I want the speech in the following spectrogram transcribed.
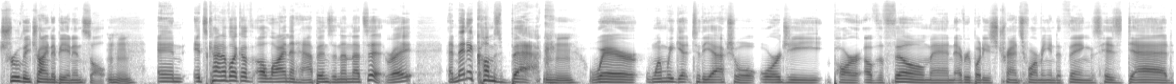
truly trying to be an insult." Mhm. And it's kind of like a, a line that happens and then that's it, right? And then it comes back Mm-hmm. where when we get to the actual orgy part of the film and everybody's transforming into things, his dad,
